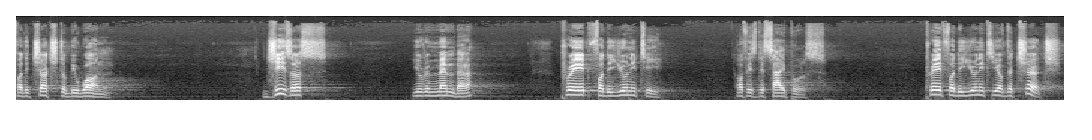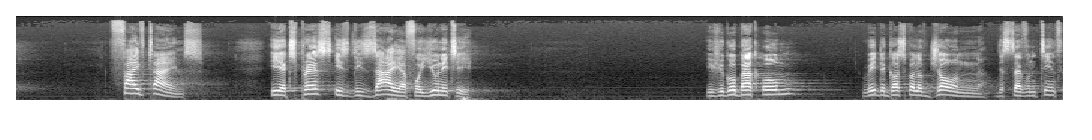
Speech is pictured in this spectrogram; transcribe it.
for the church to be one. Jesus, you remember, prayed for the unity of his disciples, prayed for the unity of the church. Five times he expressed his desire for unity if you go back home, read the Gospel of John, the 17th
